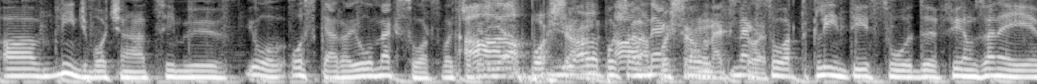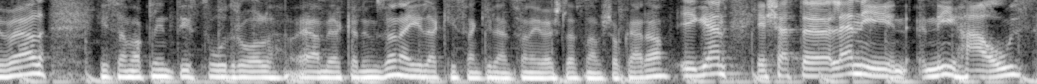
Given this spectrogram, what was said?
a Nincs Bocsánat című jó, Oscarra jól megszórt, vagy csak Alaposan, alaposan, alaposan megszórt, megszórt. megszórt Clint Eastwood film zenéjével, hiszen a Clint Eastwoodról elmélkedünk zeneileg, hiszen 90 éves lesz nem sokára. Igen, és hát Lenny Niehaus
